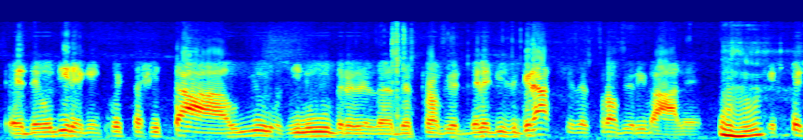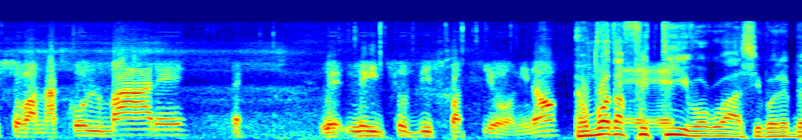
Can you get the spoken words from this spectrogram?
eh, devo dire che in questa città ognuno si nutre del- del proprio- delle disgrazie del proprio rivale, Mhm. che spesso vanno a colmare le, le insoddisfazioni, no? È un vuoto Eh, affettivo quasi, potrebbe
